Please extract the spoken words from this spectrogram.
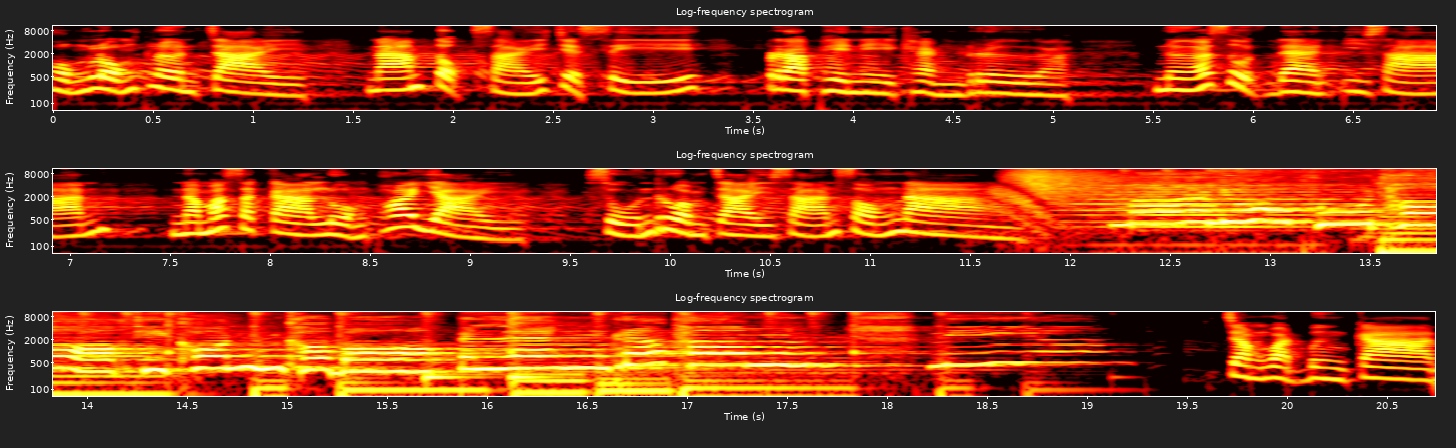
ขงหลงเพลินใจ น้ำตกใสเจ็ดสี ประเพณีแข่งเรือ เหนือสุดแดนอีสาน นมัสการหลวงพ่อใหญ่ ศูนย์รวมใจสารสองนาง มาดูภูทอกที่คนเขาบอกเป็นแหล่งพระธรรม จังหวัดบึงกาฬ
